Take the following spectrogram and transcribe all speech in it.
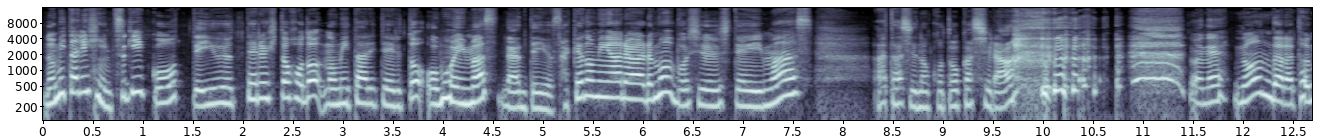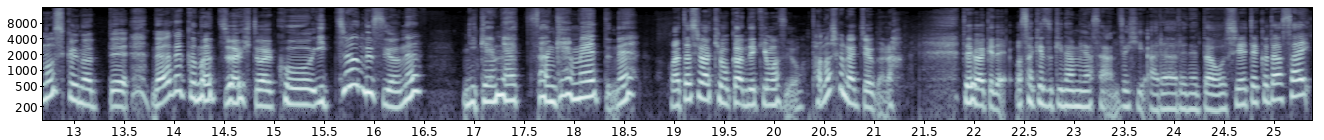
飲み足りひん次行こうって言ってる人ほど飲み足りていると思います。なんていう酒飲みあるあるも募集しています。私のことかしら？これね、飲んだら楽しくなって長くなっちゃう人はこう言っちゃうんですよね。2軒目、3軒目ってね。私は共感できますよ。楽しくなっちゃうから。というわけで、お酒好きな皆さん、ぜひあるあるネタを教えてください。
